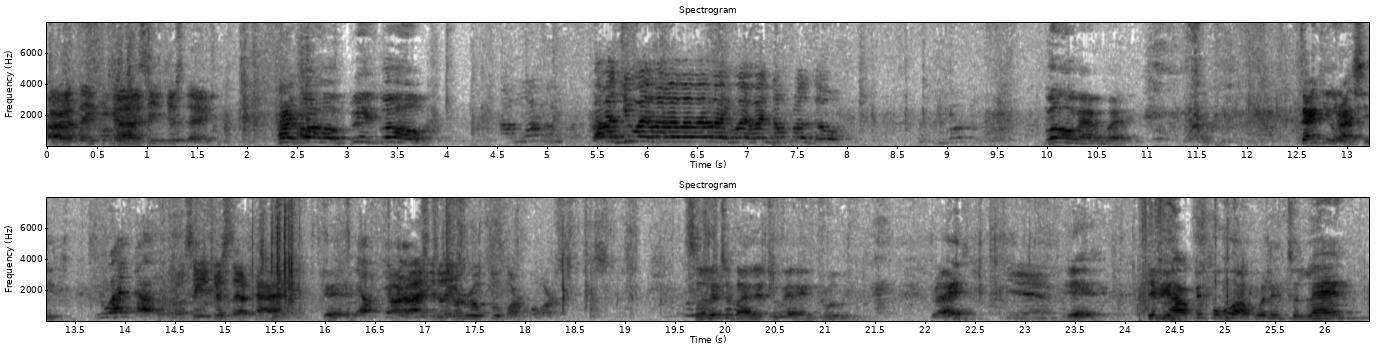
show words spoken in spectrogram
All right, thank you guys. He just a. Hey, go home, please, go home. I'm walking. Baba G, wait, wait, wait, wait, wait, wait, wait, don't close the door. Go home, everybody. Thank you, Rashid. You're welcome. We'll see you Tuesday, okay? Yeah. Yep, yep, All right, you know your room 244. So little by little, we are improving. Right? Yeah. Yeah. If you have people who are willing to learn,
